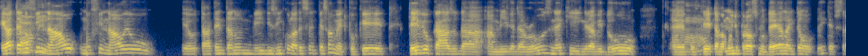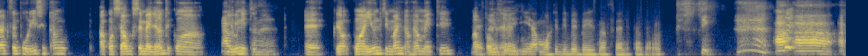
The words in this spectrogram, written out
Eu até no Sabe? final, no final eu eu tava tentando me desvincular desse pensamento, porque teve o caso da amiga da Rose, né, que engravidou, é, Aham. porque estava muito próximo dela, então, eita, será que foi por isso? Então, aconteceu algo semelhante com a A Unity, né? é, com a Unity, mas não, realmente, a É, pobre, né? e, e a morte de bebês na série também. Sim. A, a, a-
